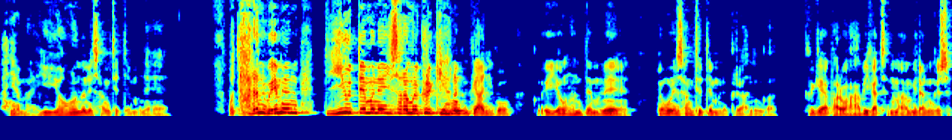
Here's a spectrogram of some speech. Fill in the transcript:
아니란 말이에요. 이 영혼의 상태 때문에. 뭐 다른 외면 이유 때문에 이 사람을 그렇게 하는 게 아니고, 그 영혼 때문에, 영혼의 상태 때문에 그러하는 것. 그게 바로 아비 같은 마음이라는 것을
